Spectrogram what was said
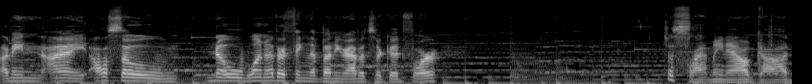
I mean, I also know one other thing that bunny rabbits are good for. Just slap me now, God.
